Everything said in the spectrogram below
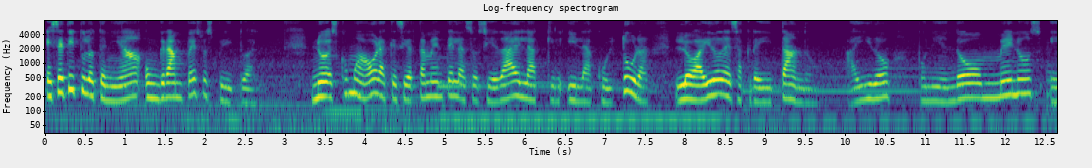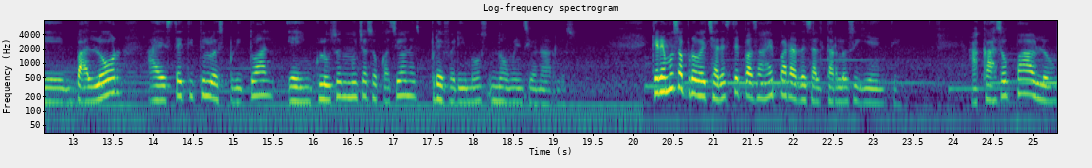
ese título tenía un gran peso espiritual. No es como ahora que ciertamente la sociedad y la, cultura lo ha ido desacreditando, ha ido poniendo menos eh, valor a este título espiritual e incluso en muchas ocasiones preferimos no mencionarlos. Queremos aprovechar este pasaje para resaltar lo siguiente. ¿Acaso Pablo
